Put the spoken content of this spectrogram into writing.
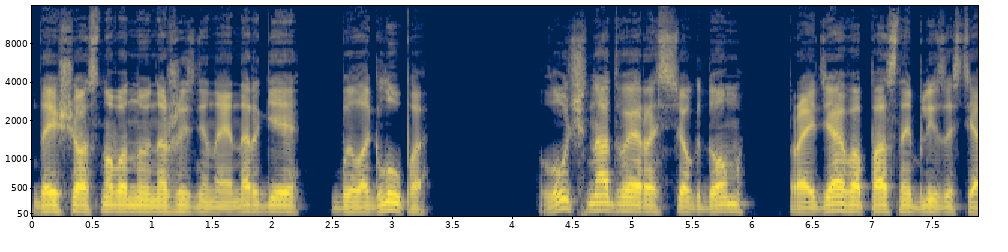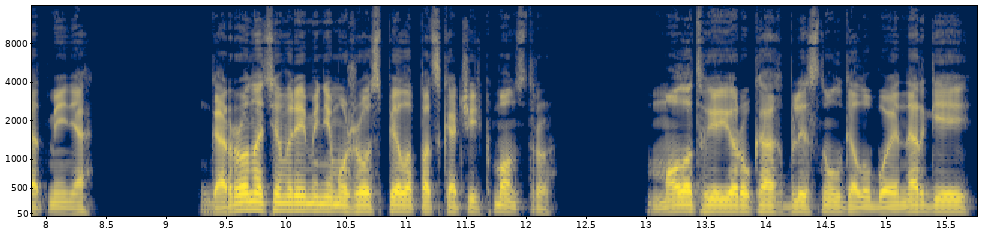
да еще основанную на жизненной энергии, было глупо. Луч надвое рассек дом, пройдя в опасной близости от меня. Гаррона тем временем уже успела подскочить к монстру. Молот в ее руках блеснул голубой энергией,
